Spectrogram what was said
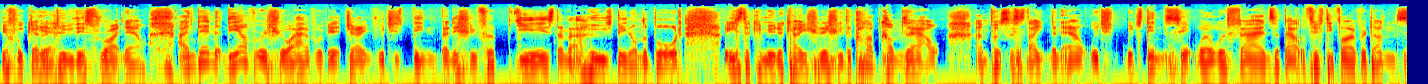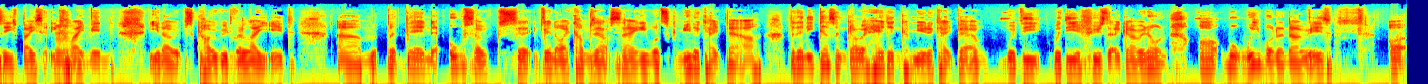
if we're going to yeah. do this right now. And then the other issue I have with it, James, which has been an issue for years, no matter who's been on the board, is the communication issue. The club comes out and puts a statement out, which which didn't sit well with fans about the 55 redundancies, basically mm-hmm. claiming, you know, it was COVID related. Um, but then also Vinai comes out saying he wants to communicate better, but then he doesn't go ahead and communicate better with the with the issues that are going on. Uh, what we want to know is are,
